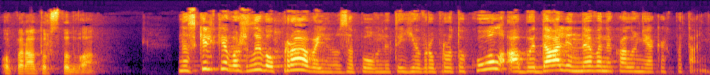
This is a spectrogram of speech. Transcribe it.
оператор 102. Наскільки важливо правильно заповнити Європротокол, аби далі не виникало ніяких питань?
